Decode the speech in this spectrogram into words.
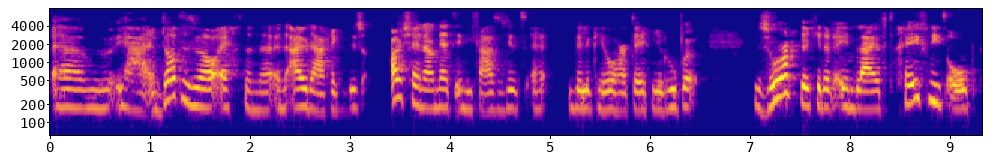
Um, ja, en dat is wel echt een, een uitdaging. Dus als jij nou net in die fase zit, eh, wil ik heel hard tegen je roepen. Zorg dat je erin blijft. Geef niet op.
